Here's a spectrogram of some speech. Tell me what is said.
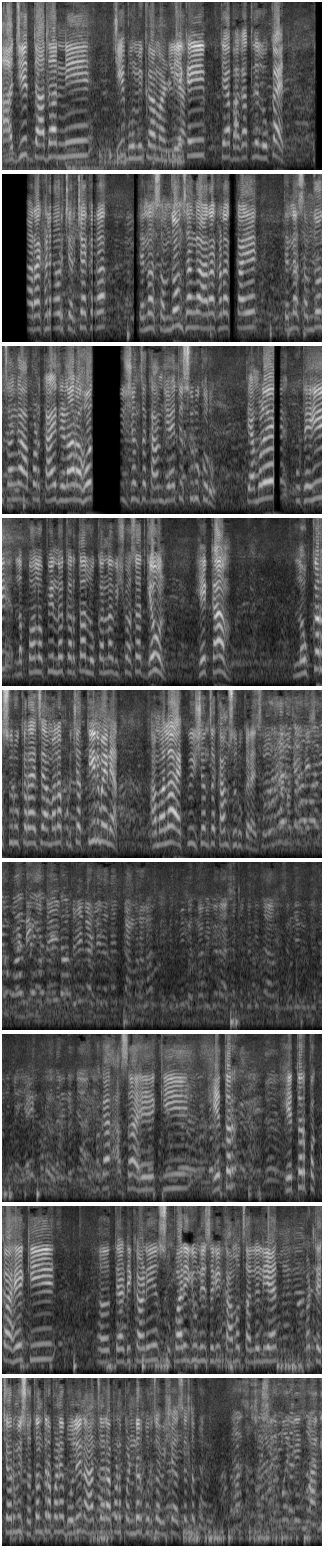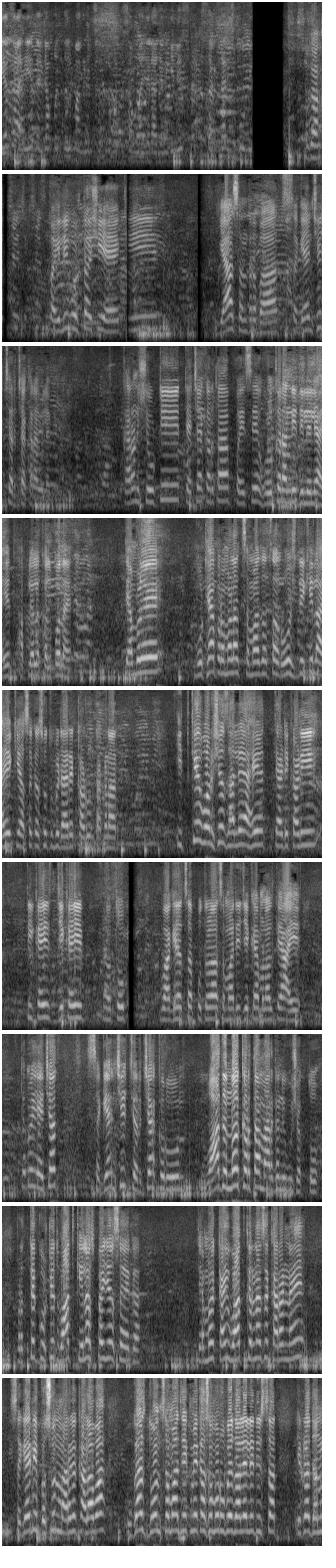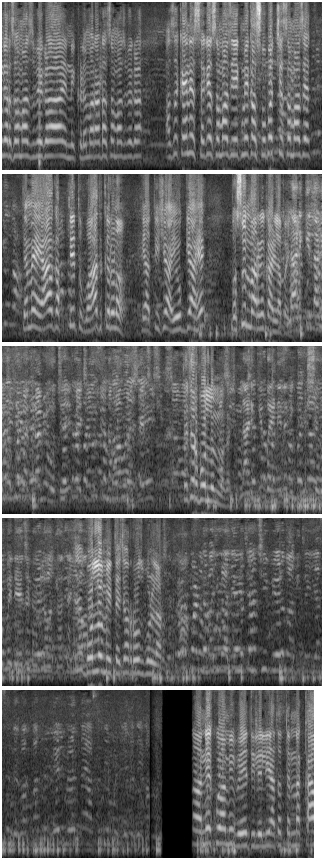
अजित दादांनी जी भूमिका मांडली आहे, काही त्या भागातले लोक आहेत आराखड्यावर चर्चा करा. त्यांना समजावून सांगा आराखडा काय आहे. त्यांना समजावून सांगा आपण काय देणार आहोत. मिशनचं काम जे आहे ते सुरू करू. त्यामुळे कुठेही लपालपी न करता लोकांना विश्वासात घेऊन हे काम लवकर सुरू करायचं आम्हाला पुढच्या तीन महिन्यात. आम्हाला ॲक्विशनचं काम सुरू करायचं. बघा असं आहे की हे तर हे तर पक्का आहे की त्या ठिकाणी सुपारी घेऊन ही सगळी कामं चाललेली आहेत. पण त्याच्यावर मी स्वतंत्रपणे बोलेन. आज जर आपण पंढरपूरचा विषय असेल तर भूमिका. बघा पहिली गोष्ट अशी आहे की या संदर्भात सगळ्यांशी चर्चा करावी लागेल. कारण शेवटी त्याच्याकरता पैसे होळकरांनी दिलेले आहेत आपल्याला कल्पना आहे. त्यामुळे मोठ्या प्रमाणात समाजाचा रोष देखील आहे की असं कसं तुम्ही डायरेक्ट काढून टाकणार. इतके वर्ष झाले आहेत त्या ठिकाणी ती काही जे काही तो वाघ्याचा पुतळा समाधी जे काय म्हणाल ते आहे. त्यामुळे याच्यात सगळ्यांशी चर्चा करून वाद न करता मार्ग निघू शकतो. प्रत्येक गोष्टीत वाद केलाच पाहिजे असं आहे का? त्यामुळे काही वाद करण्याचं कारण नाही. सगळ्यांनी बसून मार्ग काढावा. उगाच दोन समाज एकमेकासमोर उभे झालेले दिसतात. इकडे धनगर समाज वेगळा आणि इकडे मराठा समाज वेगळा. असं काही नाही सगळे समाज एकमेकासोबतचे समाज आहेत. त्यामुळे या बाबतीत वाद करणं हे अतिशय अयोग्य आहे. बसून मार्ग काढला पाहिजे. त्याच्यावर बोललो मी मग. लाडकी बहिणीला एकवीसशे रुपये द्यायचं ठरलं होतं. त्याच्यावर बोललो मी त्याच्यावर रोज बोलणार. अनेक वेळा आम्ही वेळ दिलेली आता त्यांना का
